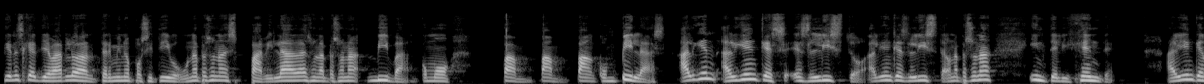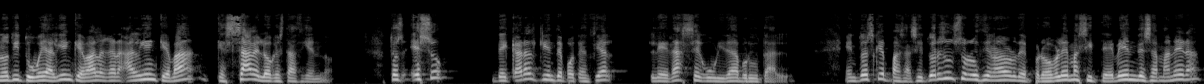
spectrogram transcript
tienes que llevarlo al término positivo. Una persona espabilada es una persona viva, como pam, pam, pam, con pilas. Alguien, alguien que es listo, alguien que es lista, una persona inteligente alguien que no titubea, alguien que va, alguien que va, que sabe lo que está haciendo. Entonces, eso, de cara al cliente potencial, le da seguridad brutal. Entonces, ¿qué pasa? Si tú eres un solucionador de problemas y te ven de esa manera,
